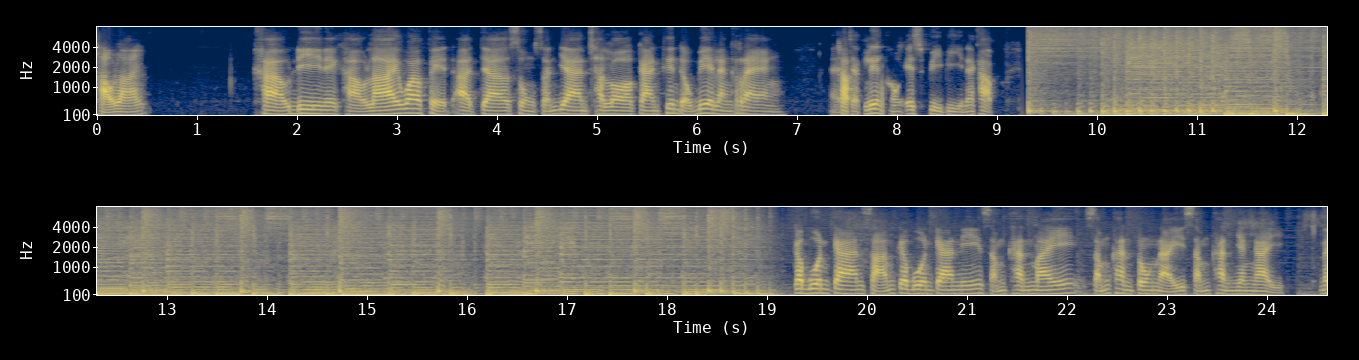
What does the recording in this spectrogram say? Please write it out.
ข่าวร้าย ข่าวดีในข่าวร้ายว่าเฟดอาจจะส่งสัญญาณชะลอการขึ้นดอกเบี้ยแรงๆอ่าครับจากเรื่องของ SVB นะครับกระบวนการ 3 กระบวนการนี้สำคัญไหมสำคัญตรงไหนสำคัญยังไง ใน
